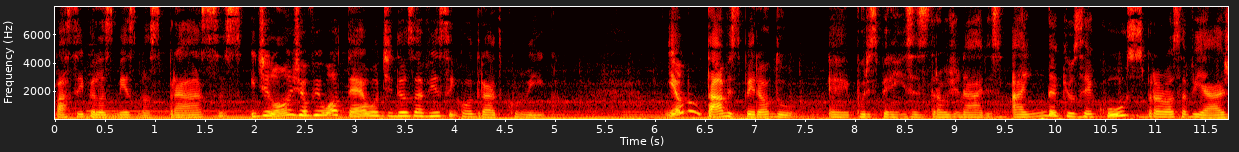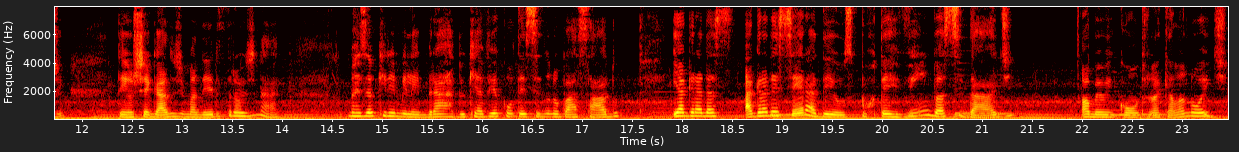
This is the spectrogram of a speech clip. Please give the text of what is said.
passei pelas mesmas praças e de longe eu vi o hotel onde Deus havia se encontrado comigo. E eu não estava esperando é, por experiências extraordinárias, ainda que os recursos para nossa viagem tenham chegado de maneira extraordinária. mas eu queria me lembrar do que havia acontecido no passado e agradecer a Deus por ter vindo à cidade ao meu encontro naquela noite.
